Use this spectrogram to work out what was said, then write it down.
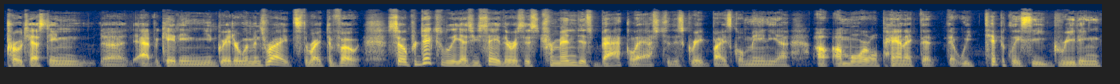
protesting, uh, advocating greater women's rights, the right to vote. So, predictably, as you say, there was this tremendous backlash to this great bicycle mania, a, a moral panic that that we typically see greeting,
